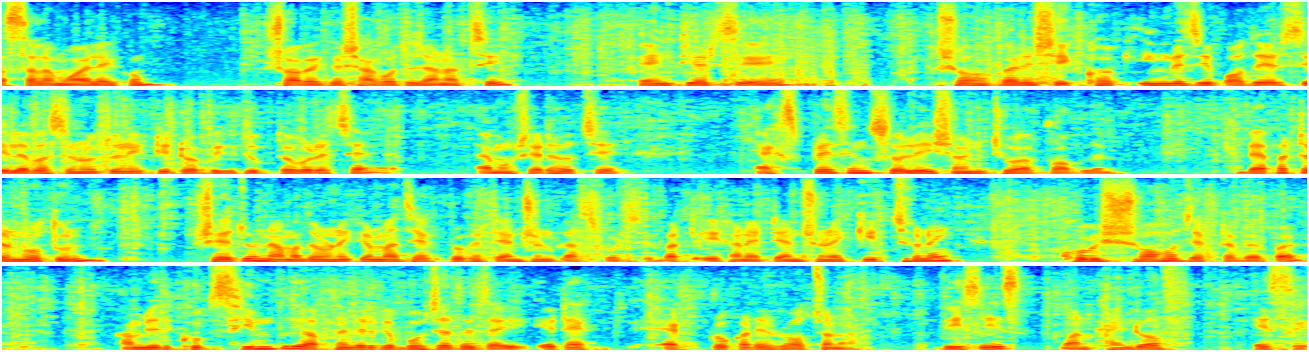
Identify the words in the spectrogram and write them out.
আসসালামু আলাইকুম। সবাইকে স্বাগত জানাচ্ছি। এনটিআরসি সহকারী শিক্ষক ইংরেজি পদের সিলেবাসে নতুন একটি টপিক যুক্ত করেছে এবং সেটা হচ্ছে expressing solution to a problem ব্যাপারটা নতুন, সেজন্য আমাদের অনেকের মাঝে এক প্রকার টেনশন কাজ করছে। বাট এখানে টেনশনের কিচ্ছু নেই, খুবই সহজ একটা ব্যাপার। আমি যদি খুব সিম্পলি আপনাদেরকে বোঝাতে চাই, এটা এক এক প্রকারের রচনা। This is one kind of essay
